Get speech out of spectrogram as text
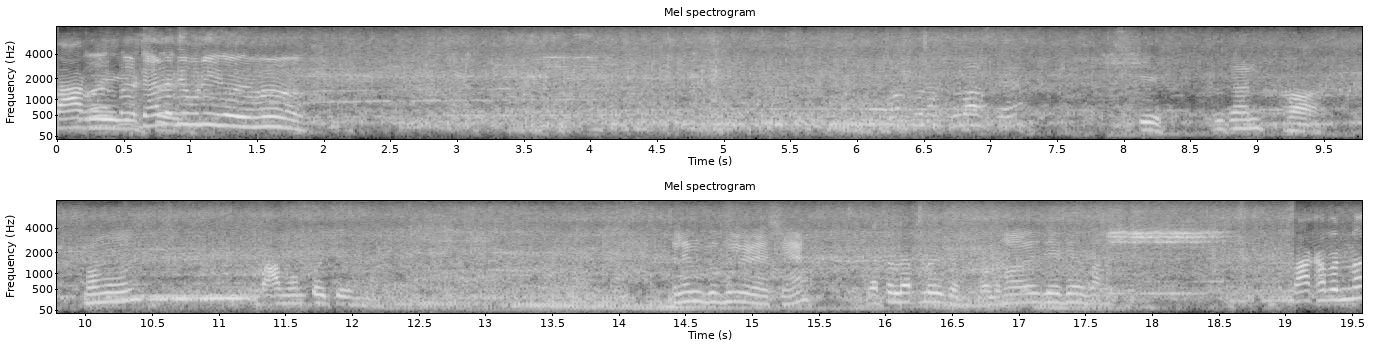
রাগ হয়ে গেছে ঢালে দিবনি হ্যাঁ খোলা আছে কি? দোকান হ্যাঁ। মামুন? বামন কইতে না। তাহলে আমি গোসল করে আসি হ্যাঁ? একটা ল্যাপ লই যান বলো হয় যে চা খাবেন না?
